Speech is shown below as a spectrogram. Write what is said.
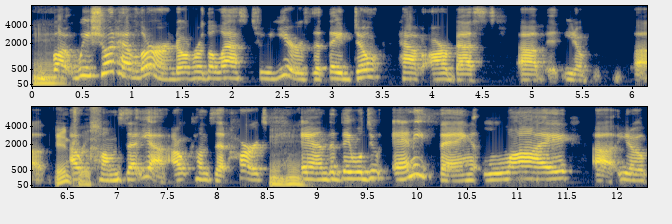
Mm. But we should have learned over the last two years that they don't have our best uh, you know, uh, outcomes that yeah, outcomes at heart, mm-hmm. and that they will do anything, lie, uh, you know,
